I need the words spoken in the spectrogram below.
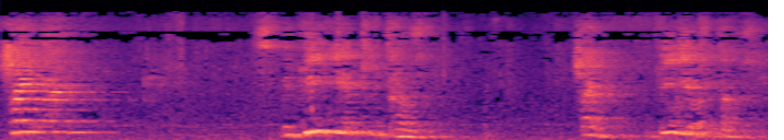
China, between year 2000, China, between year 2000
